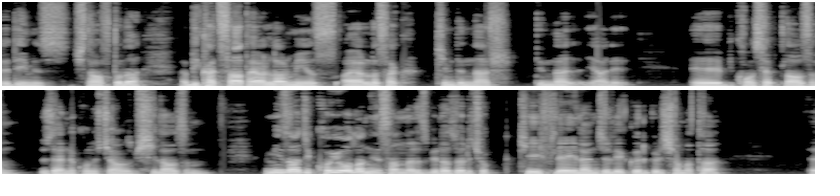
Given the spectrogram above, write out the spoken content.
dediğimiz işte haftada ya birkaç saat ayarlar mıyız? Ayarlasak kim dinler? Dinler yani e, bir konsept lazım üzerine konuşacağımız bir şey lazım. Mizacı koyu olan insanlarız biraz öyle çok keyifli eğlenceli gırgır şamata e,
